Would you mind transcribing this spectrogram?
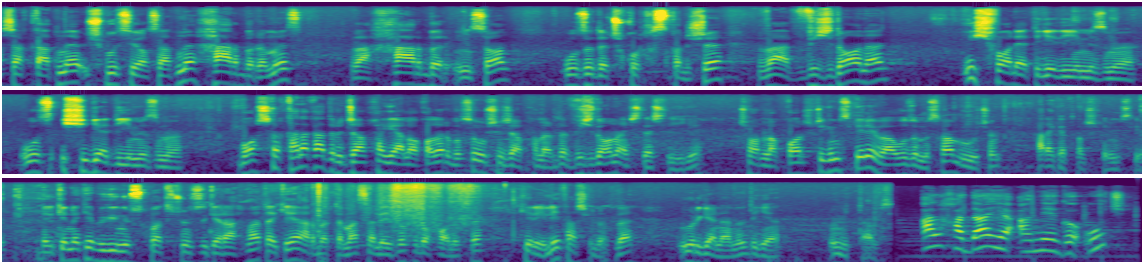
mashaqqatni ushbu siyosatni har birimiz va har bir inson o'zida chuqur his qilishi va vijdonan ish faoliyatiga deymizmi o'z ishiga deymizmi boshqa qanaqadir jabhaga aloqador bo'lsa o'sha jabhalarda vijdonan ishlashligiga chorlab qolishligimiz kerak va o'zimiz ham bu uchun harakat qilishligimiz kerak. Erkin aka bugungi suhbat uchun sizga rahmat aka. Albatta masalangizni xudo xohlasa kerakli tashkilotlar o'rganadi degan umiddamiz. Al hadaya omega 3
